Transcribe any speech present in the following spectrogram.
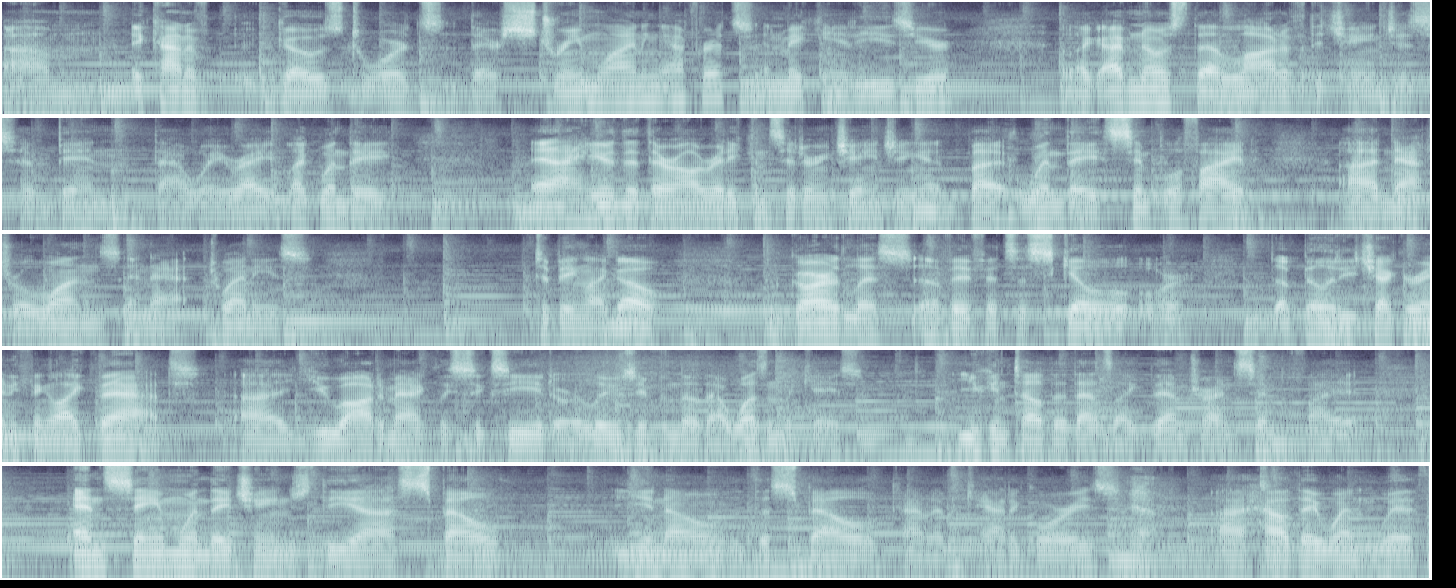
um, it kind of goes towards their streamlining efforts and making it easier. Like I've noticed that a lot of the changes have been that way, right? Like when they, and I hear that they're already considering changing it, but when they simplified uh, natural ones and nat twenties to being like, oh, regardless of if it's a skill or ability check or anything like that, uh, you automatically succeed or lose, even though that wasn't the case. You can tell that that's like them trying to simplify it. And same when they changed the uh, spell, you know, the spell kind of categories, Yeah. uh, how they went with,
